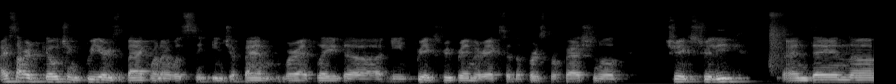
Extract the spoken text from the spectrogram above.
I started coaching three years back when I was in Japan, where I played uh, in 3x3 Premier X at the first professional 3x3 league. And then uh,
